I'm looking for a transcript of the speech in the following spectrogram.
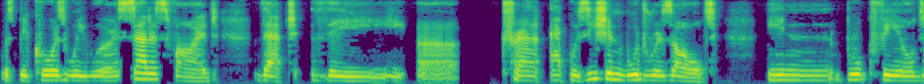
was because we were satisfied that the uh, tra- acquisition would result in Brookfield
